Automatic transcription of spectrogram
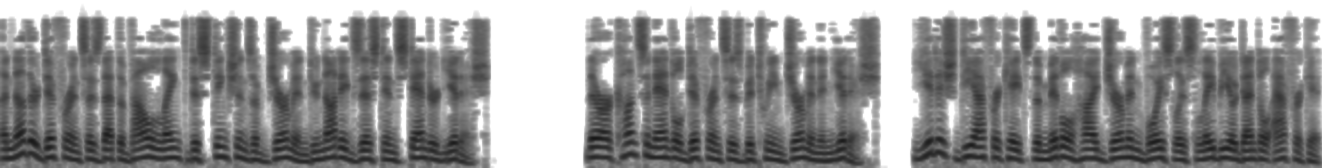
Another difference is that the vowel length distinctions of German do not exist in Standard Yiddish. There are consonantal differences between German and Yiddish. Yiddish deaffricates the Middle High German voiceless labiodental affricate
